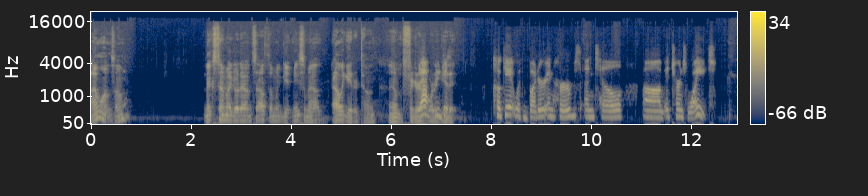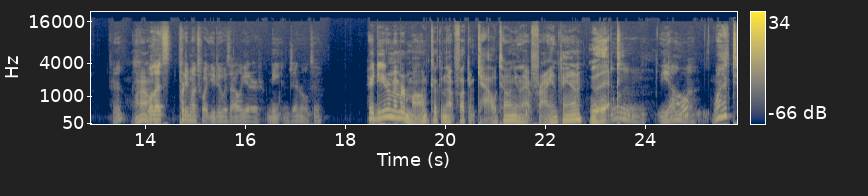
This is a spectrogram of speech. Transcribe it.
I want some. Next time I go down south, I'm gonna get me some al- alligator tongue and figure Yeah, out where to get just- it. Cook it with butter and herbs until um, it turns white. Yeah. Wow. Well, that's pretty much what you do with alligator meat in general too. hey, do you remember mom cooking that fucking cow tongue in that frying pan? Mm, yum. No. What?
